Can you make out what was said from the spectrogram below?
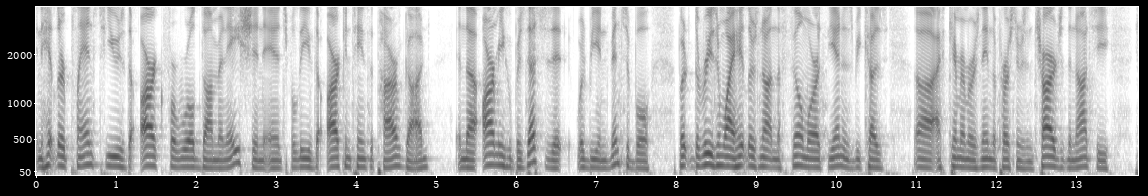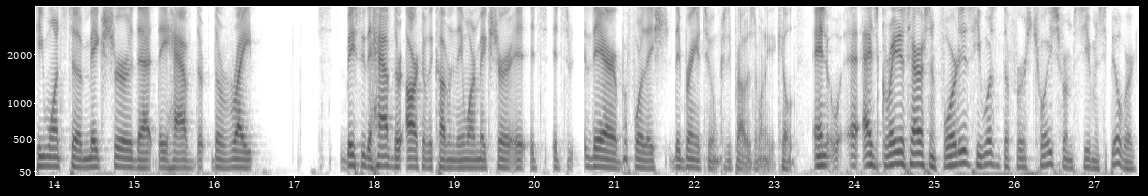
and Hitler plans to use the Ark for world domination, and it's believed the Ark contains the power of God, and the army who possesses it would be invincible. But the reason why Hitler's not in the film or at the end is because uh, I can't remember his name, the person who's in charge of the Nazi, he wants to make sure that they have the, the right basically they have their ark of the covenant they want to make sure it, it's it's there before they sh- they bring it to him because he probably doesn't want to get killed And as great as Harrison Ford is, he wasn't the first choice from Steven Spielberg.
